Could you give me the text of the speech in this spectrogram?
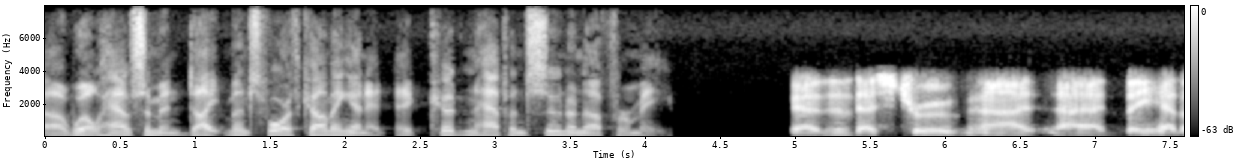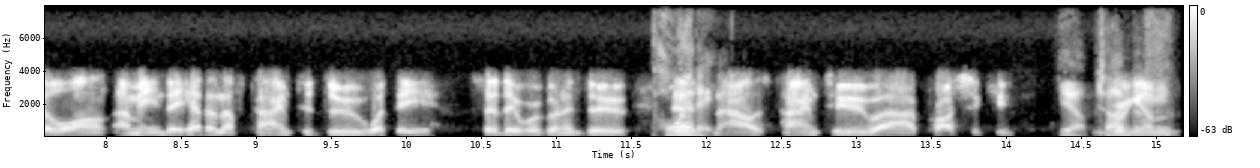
uh, will have some indictments forthcoming, and it, it couldn't happen soon enough for me. Yeah, that's true. Uh, uh, they had a long. I mean, they had enough time to do what they said they were going to do. Plenty. And now it's time to uh, prosecute. Yeah, time Bring to,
